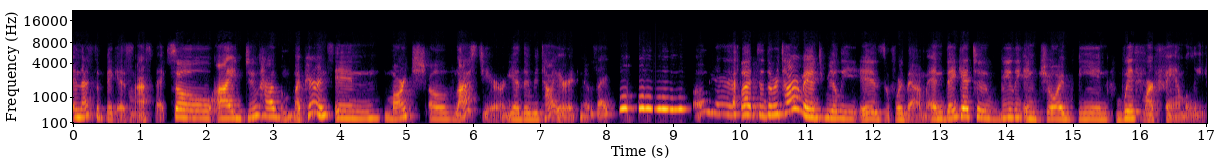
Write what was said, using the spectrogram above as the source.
And that's the biggest aspect. So I do have my parents in March of last year. Yeah, they retired, and I was like, oh yeah. But the retirement really is for them, and they get to really enjoy being with our family.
